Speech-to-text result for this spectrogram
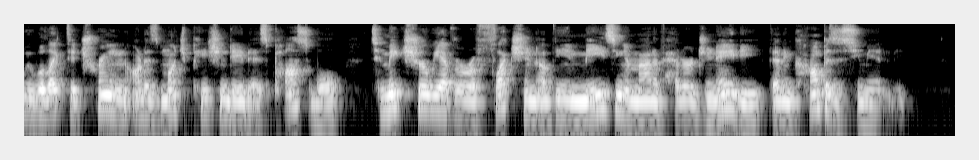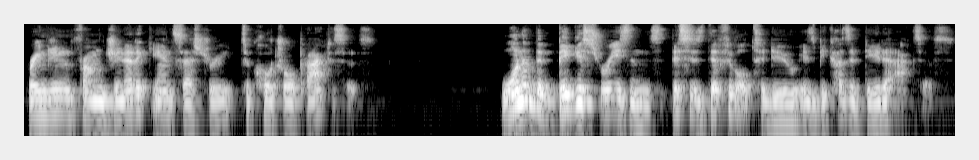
we would like to train on as much patient data as possible to make sure we have a reflection of the amazing amount of heterogeneity that encompasses humanity, ranging from genetic ancestry to cultural practices. One of the biggest reasons this is difficult to do is because of data access.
